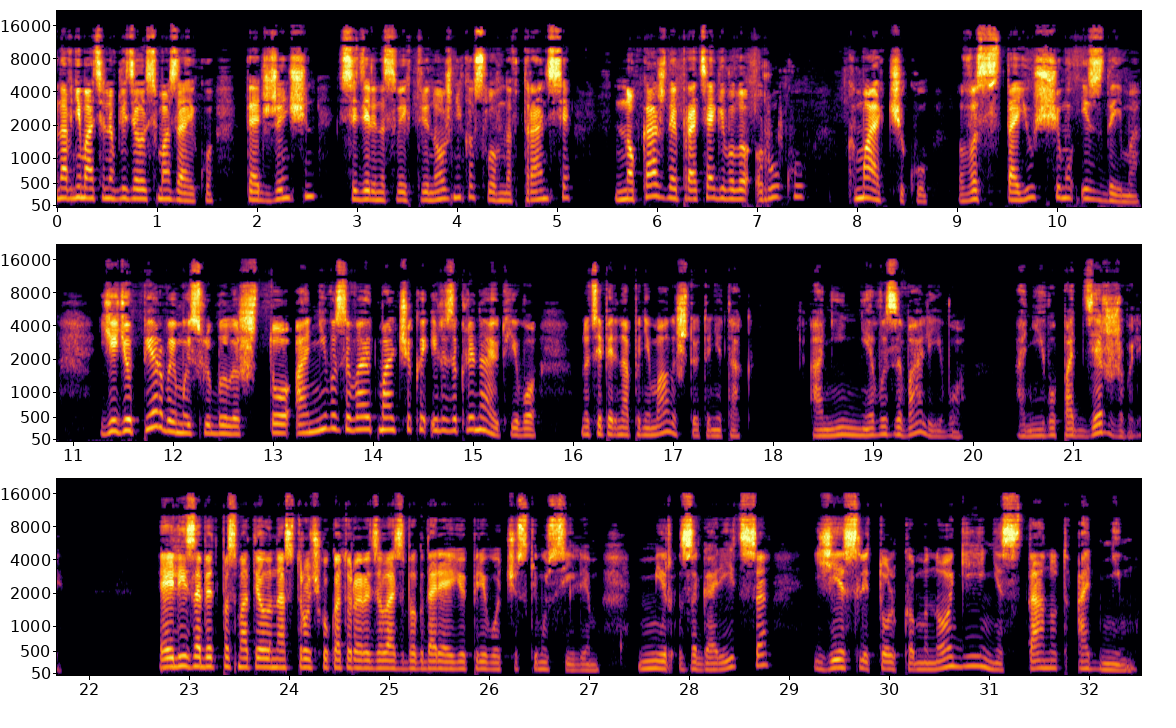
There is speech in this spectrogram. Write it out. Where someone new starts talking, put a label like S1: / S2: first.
S1: Она внимательно вгляделась в мозаику. Пять женщин сидели на своих треножниках, словно в трансе, но каждая протягивала руку к мальчику, восстающему из дыма. Ее первой мыслью было, что они вызывают мальчика или заклинают его, но теперь она понимала, что это не так. Они не вызывали его, они его поддерживали. Элизабет посмотрела на строчку, которая родилась благодаря ее переводческим усилиям. «Мир загорится, если только многие не станут одним».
